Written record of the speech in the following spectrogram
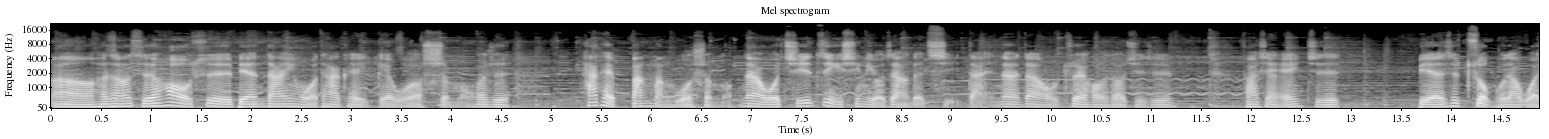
嗯，很长时候是别人答应我，他可以给我什么，或是他可以帮忙我什么。那我其实自己心里有这样的期待。那到最后的时候，其实发现，哎，其实别人是做不到我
